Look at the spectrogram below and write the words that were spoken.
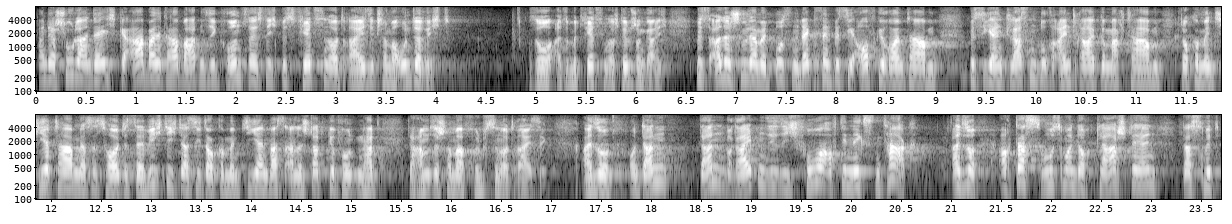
an der Schule, an der ich gearbeitet habe, hatten Sie grundsätzlich bis 14.30 Uhr schon einmal Unterricht. So, also mit 14 Uhr stimmt schon gar nicht. Bis alle Schüler mit Bussen weg sind, bis sie aufgeräumt haben, bis sie ihren Klassenbucheintrag gemacht haben, dokumentiert haben. Das ist heute sehr wichtig, dass sie dokumentieren, was alles stattgefunden hat. Da haben sie schon einmal 15.30 Uhr. Also, und dann, dann bereiten Sie sich vor auf den nächsten Tag. Also, auch das muss man doch klarstellen, dass mit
